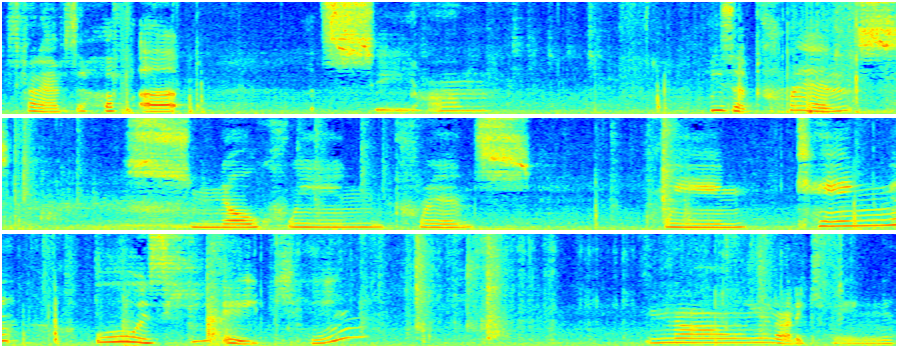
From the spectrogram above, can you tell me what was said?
He's of have a hoof up. Let's see. Um, he's a prince. Snow Queen, Prince, Queen, King. Oh, is he a king? No, you're not a king.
